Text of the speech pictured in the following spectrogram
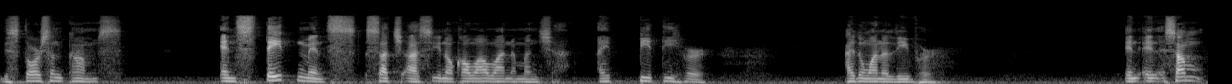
distortion comes, and statements such as, you know, kawawa naman siya. I pity her. I don't want to leave her. And, and some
